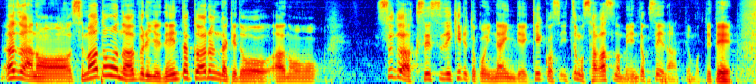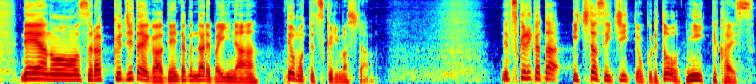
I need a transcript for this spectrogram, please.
まずあのスマートフォンのアプリで電卓あるんだけどあのすぐアクセスできるところにないんで結構いつも探すのめんどくせえなって思ってて。であのスラック自体が電卓になればいいなって思って作りました。で作り方 1+1 って送ると2って返す。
